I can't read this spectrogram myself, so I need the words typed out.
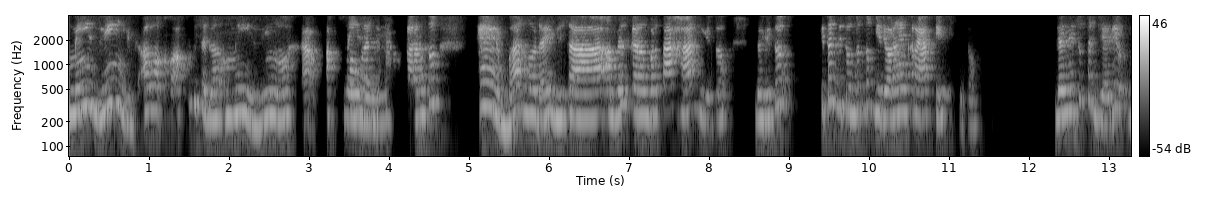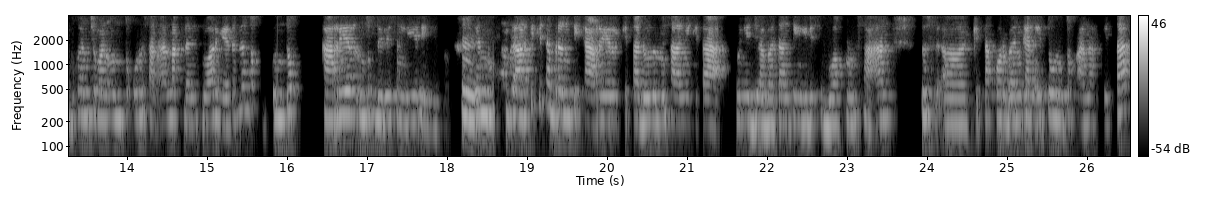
amazing gitu. Kalau aku bisa bilang amazing loh. Aku amazing. sekarang tuh hebat loh dari bisa sampai sekarang bertahan gitu. Begitu kita dituntut untuk jadi orang yang kreatif gitu. Dan itu terjadi bukan cuma untuk urusan anak dan keluarga, tapi untuk untuk karir untuk diri sendiri gitu. Hmm. Dan bukan berarti kita berhenti karir kita dulu misalnya kita punya jabatan tinggi di sebuah perusahaan, terus uh, kita korbankan itu untuk anak kita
